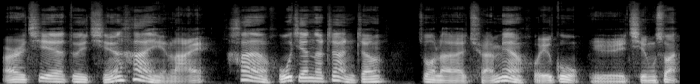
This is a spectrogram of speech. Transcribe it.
而且对秦汉以来汉胡间的战争做了全面回顾与清算。《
